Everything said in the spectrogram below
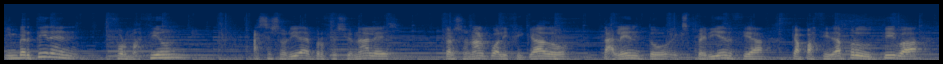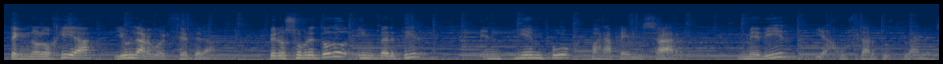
Invertir en formación, asesoría de profesionales, personal cualificado, talento, experiencia, capacidad productiva, tecnología y un largo etcétera. Pero sobre todo invertir en tiempo para pensar, medir y ajustar tus planes.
